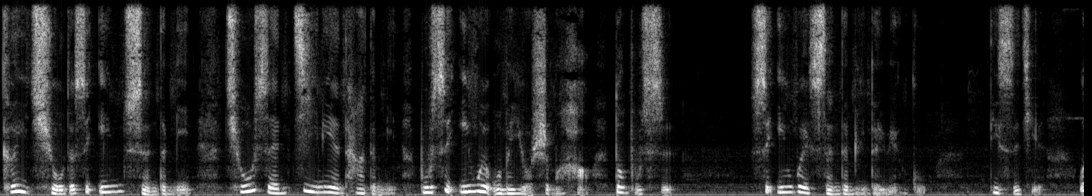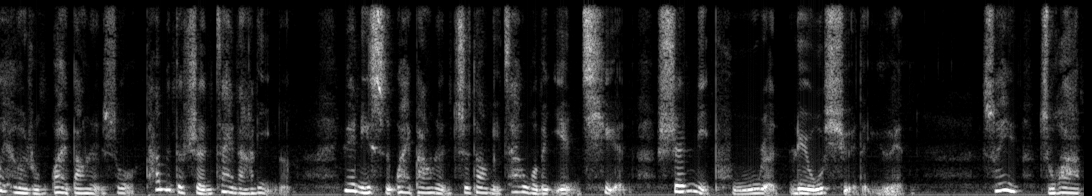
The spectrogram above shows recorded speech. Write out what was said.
可以求的是因神的名，求神纪念他的名，不是因为我们有什么好，都不是，是因为神的名的缘故。第十节。为何容外邦人说他们的神在哪里呢？愿你使外邦人知道你在我们眼前生你仆人流血的冤。所以主啊，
